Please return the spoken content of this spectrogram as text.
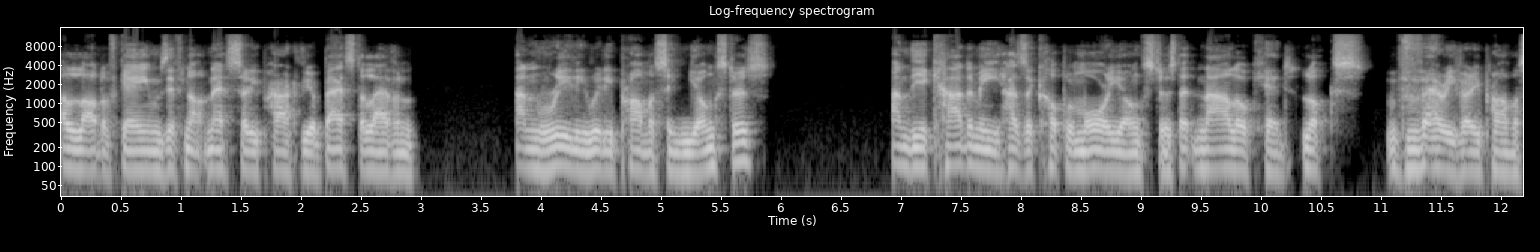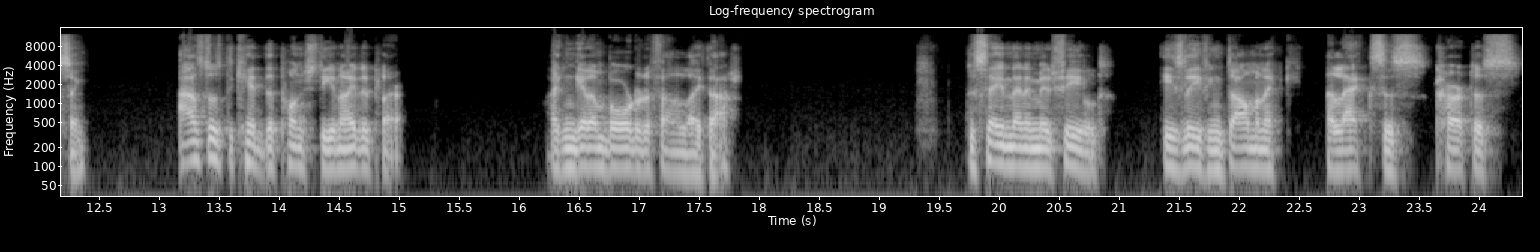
a lot of games, if not necessarily part of your best 11, and really, really promising youngsters. And the academy has a couple more youngsters. That Nalo kid looks very, very promising, as does the kid that punched the United player. I can get on board with a fellow like that. The same then in midfield. He's leaving Dominik, Alexis, Curtis.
